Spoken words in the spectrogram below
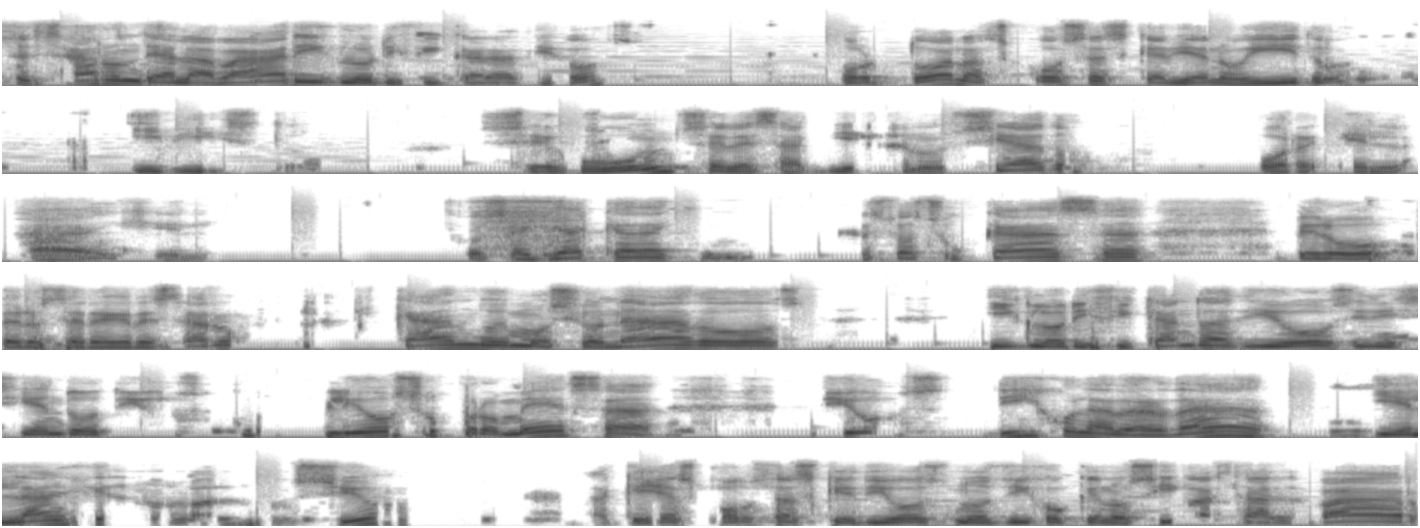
cesaron de alabar y glorificar a Dios por todas las cosas que habían oído y visto, según se les había anunciado por el ángel. O sea, ya cada quien regresó a su casa, pero, pero se regresaron platicando, emocionados, y glorificando a Dios y diciendo, Dios cumplió su promesa, Dios dijo la verdad y el ángel nos lo anunció. Aquellas cosas que Dios nos dijo que nos iba a salvar,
